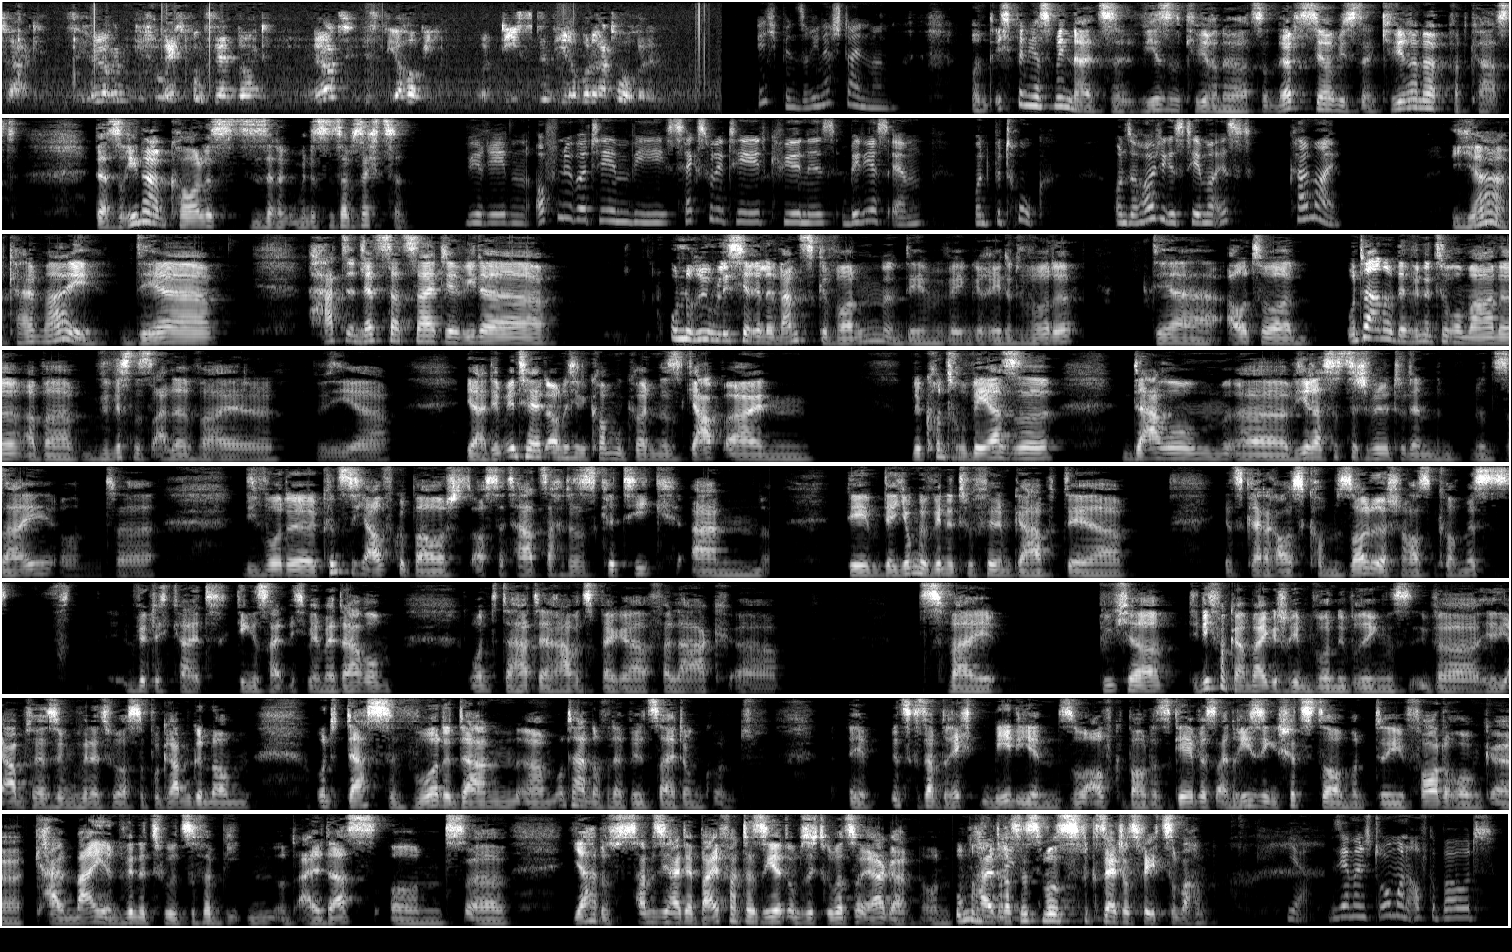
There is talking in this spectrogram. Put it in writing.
Tag. Sie hören die Sprechfunksendung Nerd ist Ihr Hobby. Und dies sind Ihre Moderatorinnen. Ich bin Serena Steinmann. Und ich bin Jasmin Neitzel. Wir sind Queere Nerds und Nerd ist Ihr Hobby ist ein queerer Nerd-Podcast. Da Serena am Call ist, die Sendung mindestens ab 16. Wir reden offen über Themen wie Sexualität, Queerness, BDSM und Betrug. Unser heutiges Thema ist Karl May. Ja, Karl May, der hat in letzter Zeit ja wieder unrühmliche Relevanz gewonnen, indem über ihn geredet wurde. Der Autor unter anderem der Winnetou-Romane, aber wir wissen es alle, weil wir ja dem Internet auch nicht entkommen können. Es gab ein, eine Kontroverse darum, äh, wie rassistisch Winnetou denn nun sei und äh, die wurde künstlich aufgebauscht aus der Tatsache, dass es Kritik an dem der junge Winnetou-Film gab, der jetzt gerade rauskommen soll oder schon rausgekommen ist in Wirklichkeit ging es halt nicht mehr mehr darum. Und da hat der Ravensberger Verlag äh, zwei Bücher, die nicht von Karl geschrieben wurden übrigens, über hier die Abenteuersjungen Winnetou aus dem Programm genommen. Und das wurde dann ähm, unter anderem von der Bildzeitung und äh, insgesamt rechten Medien so aufgebaut, als gäbe es einen riesigen Shitstorm und die Forderung, äh, Karl May und Winnetou zu verbieten und all das. Und äh, ja, das haben sie halt herbeifantasiert, um sich drüber zu ärgern und um halt Rassismus gesellschaftsfähig zu machen. Ja, sie haben einen Strohmann aufgebaut,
